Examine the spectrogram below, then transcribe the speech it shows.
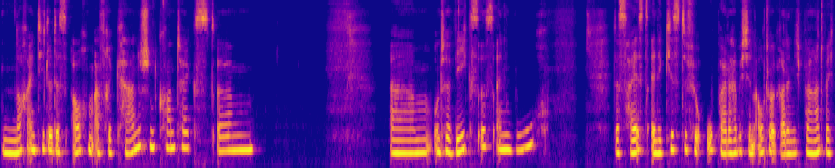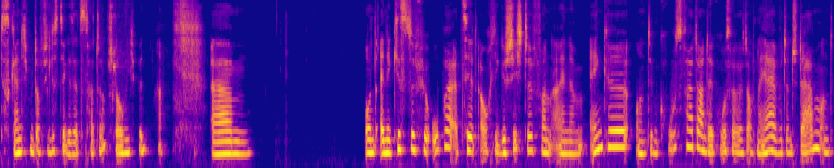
noch einen Titel, das auch im afrikanischen Kontext ähm, ähm, unterwegs ist, ein Buch. Das heißt Eine Kiste für Opa. Da habe ich den Autor gerade nicht parat, weil ich das gar nicht mit auf die Liste gesetzt hatte. Schlau wie ich bin. Ähm, und eine Kiste für Opa erzählt auch die Geschichte von einem Enkel und dem Großvater. Und der Großvater sagt auch, naja, er wird dann sterben und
